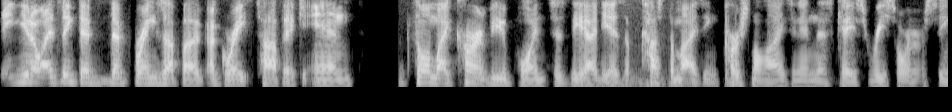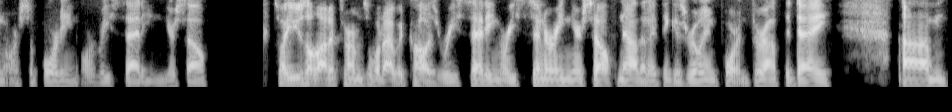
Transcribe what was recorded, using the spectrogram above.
you know, I think that that brings up a, a great topic, and some of my current viewpoints is the ideas of customizing, personalizing, in this case, resourcing or supporting or resetting yourself. So I use a lot of terms of what I would call as resetting, recentering yourself now that I think is really important throughout the day. Um,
